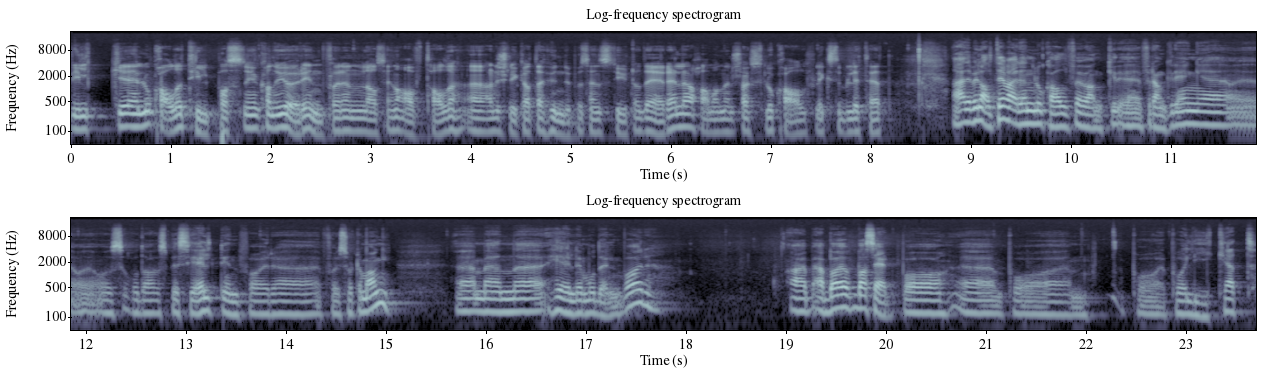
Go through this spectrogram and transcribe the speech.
hvilke lokale tilpasninger kan du gjøre innenfor en, si, en, avtale? Eh, er det slik at det er 100 styrt av dere, eller har man en slags lokal fleksibilitet? Nei, Det vil alltid være en lokal forankring, og, og da spesielt innenfor for sortiment. Men hele modellen vår er basert på, på på, på likhet.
